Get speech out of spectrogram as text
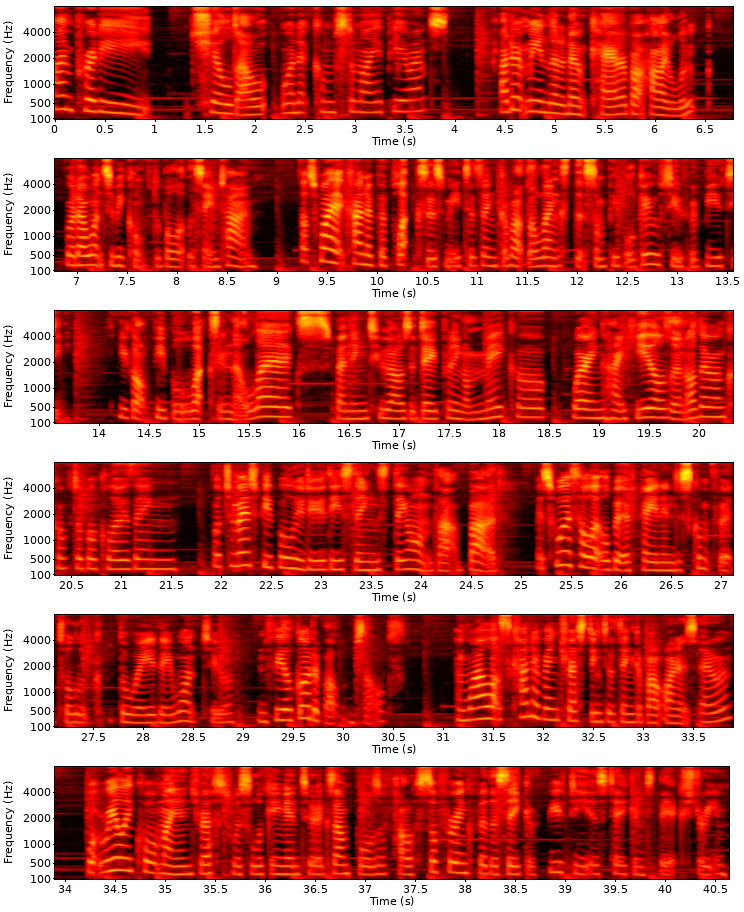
I'm pretty chilled out when it comes to my appearance. I don't mean that I don't care about how I look, but I want to be comfortable at the same time. That's why it kind of perplexes me to think about the lengths that some people go to for beauty. You got people waxing their legs, spending two hours a day putting on makeup, wearing high heels and other uncomfortable clothing. But to most people who do these things, they aren't that bad. It's worth a little bit of pain and discomfort to look the way they want to and feel good about themselves. And while that's kind of interesting to think about on its own, what really caught my interest was looking into examples of how suffering for the sake of beauty is taken to the extreme.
